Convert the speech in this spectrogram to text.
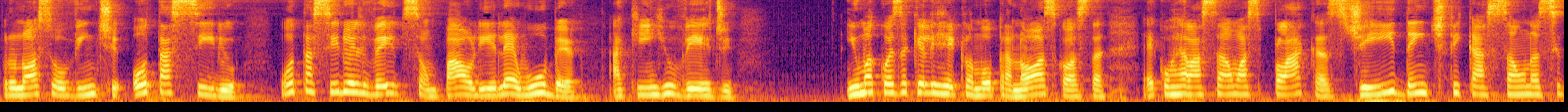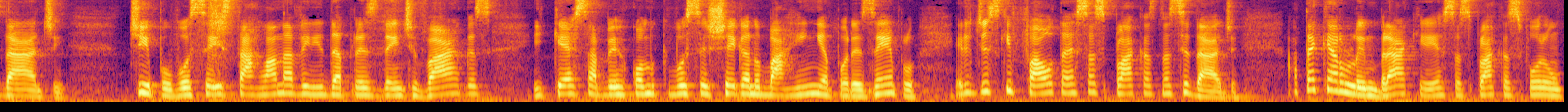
para o nosso ouvinte Otacílio. O Otacílio ele veio de São Paulo e ele é Uber aqui em Rio Verde. E uma coisa que ele reclamou para nós, Costa, é com relação às placas de identificação na cidade. Tipo, você estar lá na Avenida Presidente Vargas e quer saber como que você chega no Barrinha, por exemplo, ele diz que falta essas placas na cidade. Até quero lembrar que essas placas foram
